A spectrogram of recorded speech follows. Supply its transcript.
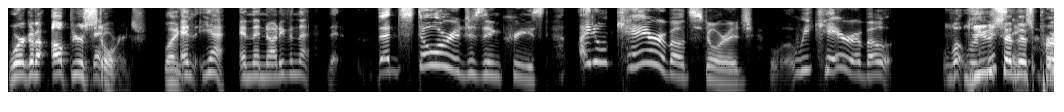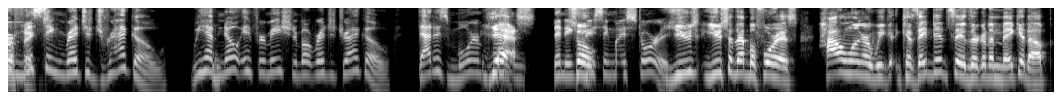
we're gonna up your storage, like, And yeah, and then not even that. Th- Then storage is increased. I don't care about storage. We care about what we're You said missing. this We're perfect. missing Regidrago. We have no information about Regidrago. That is more important yes, than So, increasing my storage. you you said that before. Is how long are we? Because they did say they're gonna make it up.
